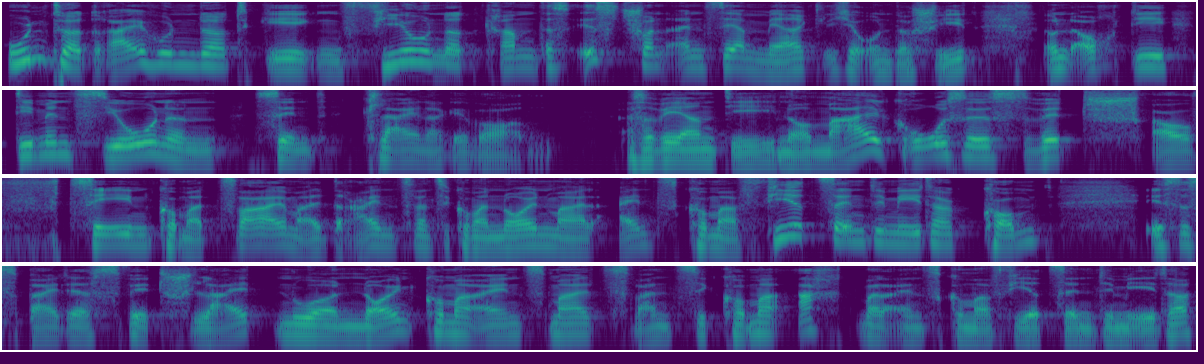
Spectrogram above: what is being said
unter 300 gegen 400 Gramm, das ist schon ein sehr merklicher Unterschied und auch die Dimensionen sind kleiner geworden. Also während die normal große Switch auf 10,2 mal 23,9 mal 1,4 Zentimeter kommt, ist es bei der Switch Lite nur 9,1 mal 20,8 mal 1,4 Zentimeter.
